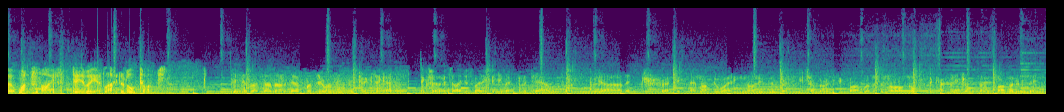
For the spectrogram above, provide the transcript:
uh, 15 DME Adelaide at all times. Uh, traffic they might be waiting on is the rescue chopper, rescue 511 a mile north of the company drop zone, 500 feet.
